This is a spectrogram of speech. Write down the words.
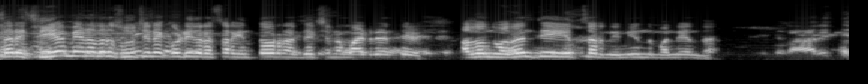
ಸರ್ ಸಿಎಂ ಏನಾದ್ರು ಸೂಚನೆ ಕೊಟ್ಟಿದ್ರ ಸರ್? ಇಂಥವ್ರ ಅಧ್ಯಕ್ಷನ ಮಾಡ್ರಿ ಅಂತ ಹೇಳಿ. ಅದೊಂದು ವದಂತಿ ಇತ್ತು ಸರ್ ನಿನ್ನಿಂದ ಮನೆಯಿಂದ ಆ ರೀತಿ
